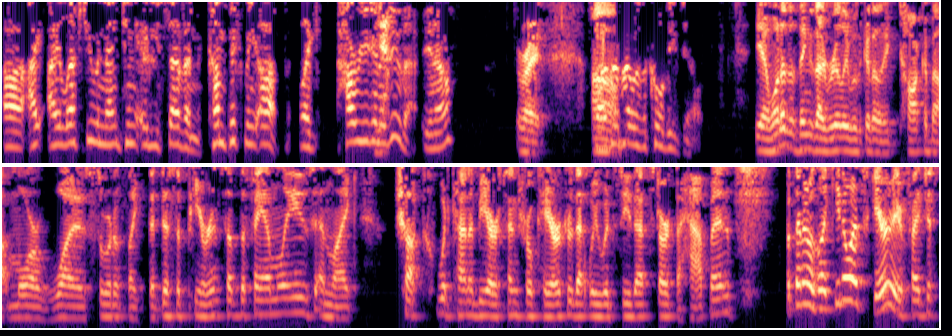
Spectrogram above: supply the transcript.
uh, I I left you in 1987. Come pick me up. Like, how are you gonna Yeah. do that? You know? right. So I Um, thought that was a cool detail. Yeah, one of the things I really was gonna like talk about more was sort of like the disappearance of the families and like Chuck would kind of be our central character that we would see that start to happen. But then I was like, you know what's scary if I just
